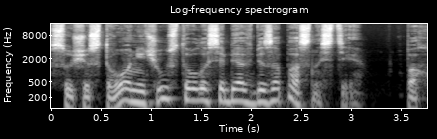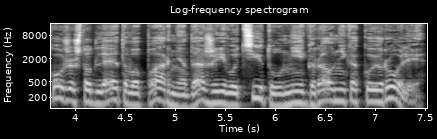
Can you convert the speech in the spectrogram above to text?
существо не чувствовало себя в безопасности. Похоже, что для этого парня даже его титул не играл никакой роли,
